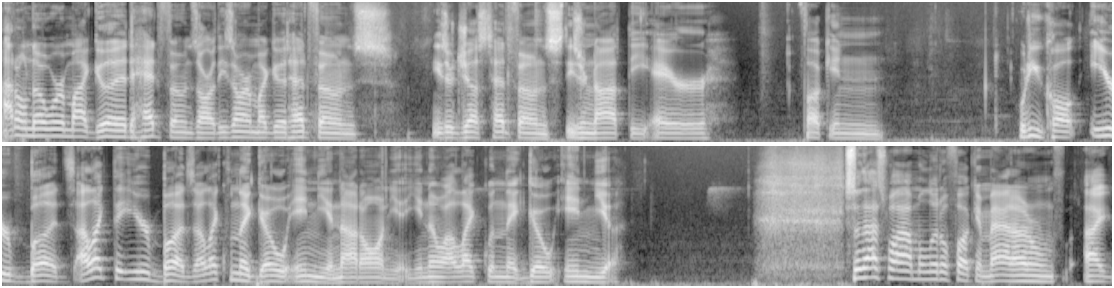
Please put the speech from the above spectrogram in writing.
I don't know where my good headphones are. These aren't my good headphones. These are just headphones. These are not the Air fucking what do you call it? earbuds? I like the earbuds. I like when they go in you, not on you. You know, I like when they go in you. So that's why I'm a little fucking mad. I don't I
